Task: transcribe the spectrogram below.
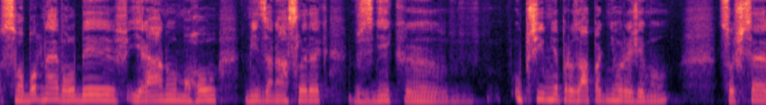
svobodné volby v Iránu mohou mít za následek vznik eh, upřímně pro západního režimu, což se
